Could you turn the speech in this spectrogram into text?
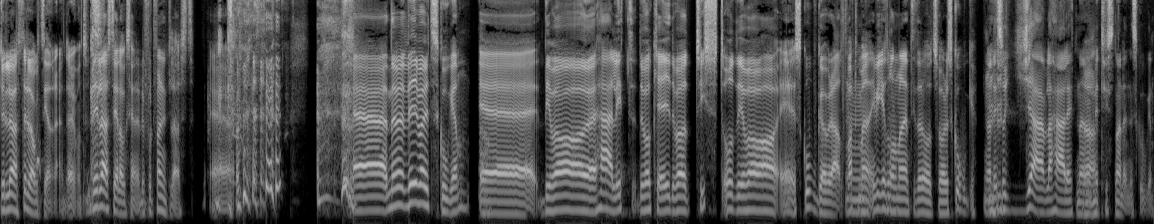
Du löste det långt senare däremot. det löste jag långt senare, det är fortfarande inte löst. Eh, Eh, nej, vi var ute i skogen, eh, det var härligt, det var okej, det var tyst och det var eh, skog överallt. Vart Mm. man, I vilket håll man än tittade åt så var det skog. Ja, det är så jävla härligt när, Ja. med tystnaden i skogen.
